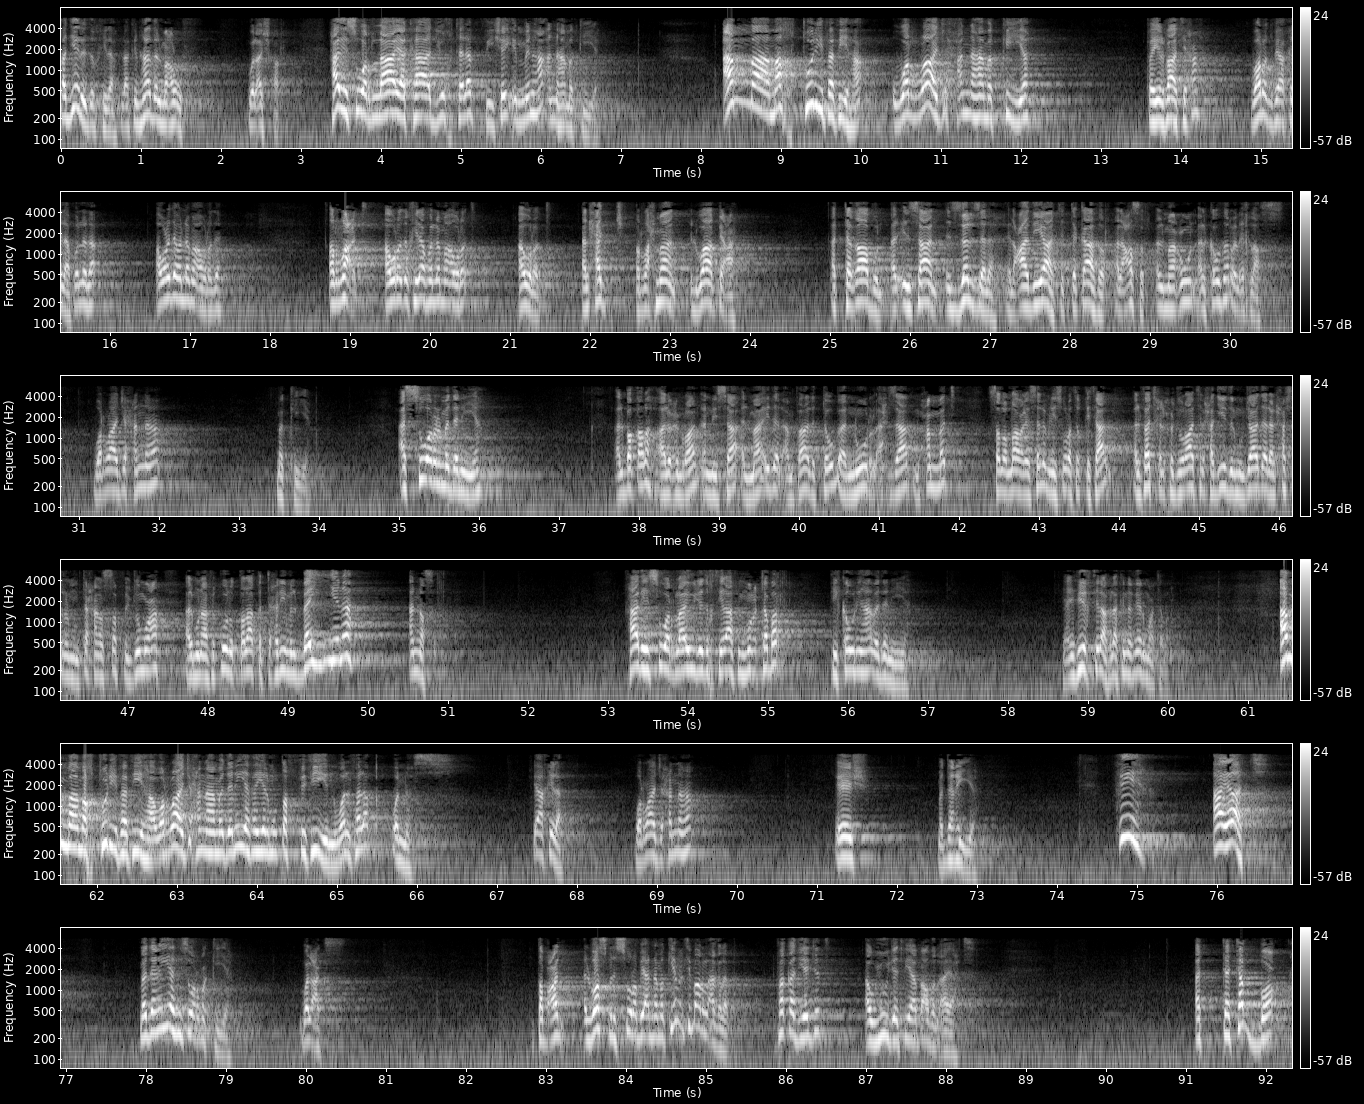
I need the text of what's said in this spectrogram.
قد يرد الخلاف لكن هذا المعروف والأشهر. هذه السور لا يكاد يختلف في شيء منها أنها مكية. أما ما اختلف فيها والراجح أنها مكية فهي الفاتحة. ورد فيها خلاف ولا لا؟ أوردة ولا ما أورده؟ الرعد. أورد الخلاف ولا ما أورد؟ أورد. الحج الرحمن الواقعة التغابن الإنسان الزلزلة العاديات التكاثر العصر الماعون الكوثر الإخلاص. والراجح أنها مكية. السور المدنية البقرة آل عمران النساء المائدة الأنفال التوبة النور الأحزاب محمد صلى الله عليه وسلم لسورة القتال الفتح الحجرات الحديد المجادلة الحشر الممتحنة الصف الجمعة المنافقون الطلاق التحريم البينة النصر. هذه السور لا يوجد اختلاف معتبر في كونها مدنية. يعني فيه اختلاف لكنه غير معتبر. أما ما اختلف فيها والراجح أنها مدنية فهي المطففين والفلق والناس فيها خلاف والراجح أنها إيش؟ مدنية. فيه آيات مدنية في سور مكية والعكس. طبعا الوصف للسورة بأنها مكية باعتبار الأغلب فقد يجد أو يوجد فيها بعض الآيات. التتبع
